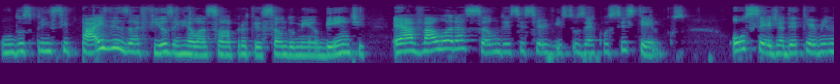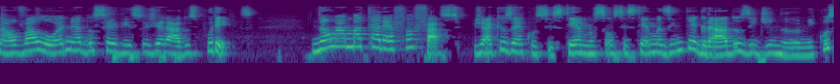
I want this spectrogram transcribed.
Um dos principais desafios em relação à proteção do meio ambiente é a valoração desses serviços ecossistêmicos ou seja, determinar o valor né, dos serviços gerados por eles. Não é uma tarefa fácil, já que os ecossistemas são sistemas integrados e dinâmicos,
